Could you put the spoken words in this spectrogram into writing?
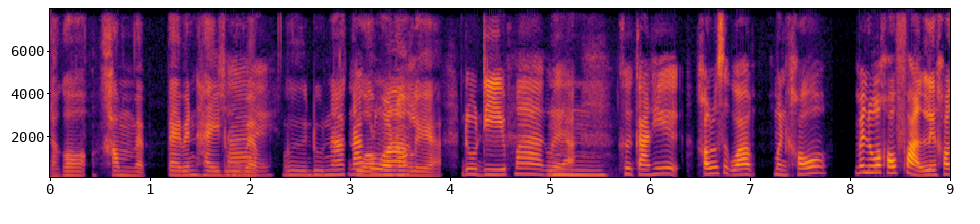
แล้วก็คำแบบแปลเป็นไทยดูใช่แบบเออดูน่ากน่าลัวกลัวมาเนกอะเลยอะดูดีมากเลยอะอืมคือการที่เขารู้สึกว่าเหมือนเขาไม่รู้ว่าเขาฝันเลยเขา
